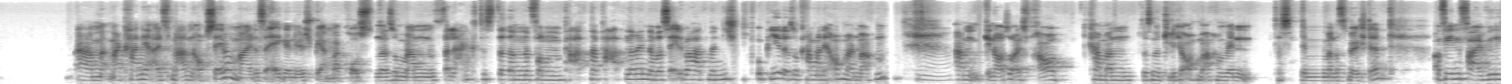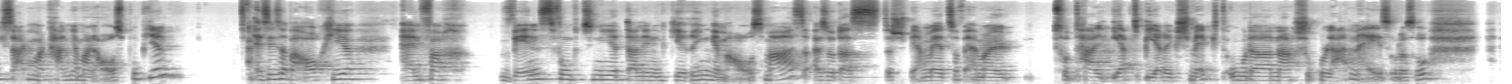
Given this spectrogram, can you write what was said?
Ähm, man kann ja als Mann auch selber mal das eigene Sperma kosten. Also man verlangt es dann von Partner, Partnerin, aber selber hat man nicht probiert. Also kann man ja auch mal machen. Ähm, genauso als Frau kann man das natürlich auch machen, wenn, das, wenn man das möchte. Auf jeden Fall würde ich sagen, man kann ja mal ausprobieren. Es ist aber auch hier einfach, wenn es funktioniert, dann in geringem Ausmaß. Also dass das Sperma jetzt auf einmal total erdbeerig schmeckt oder nach Schokoladeneis oder so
